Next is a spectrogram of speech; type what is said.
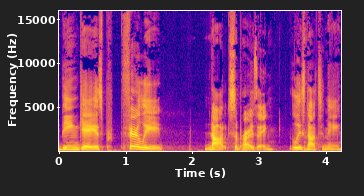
being gay is fairly not surprising. At least not to me.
